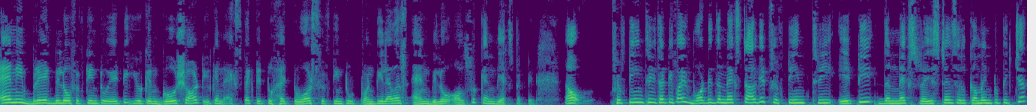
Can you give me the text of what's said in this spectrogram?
any break below 15 to 80 you can go short. You can expect it to head towards 15 to 20 levels and below also can be expected. Now 15335 what is the next target? 15380 the next resistance will come into picture.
